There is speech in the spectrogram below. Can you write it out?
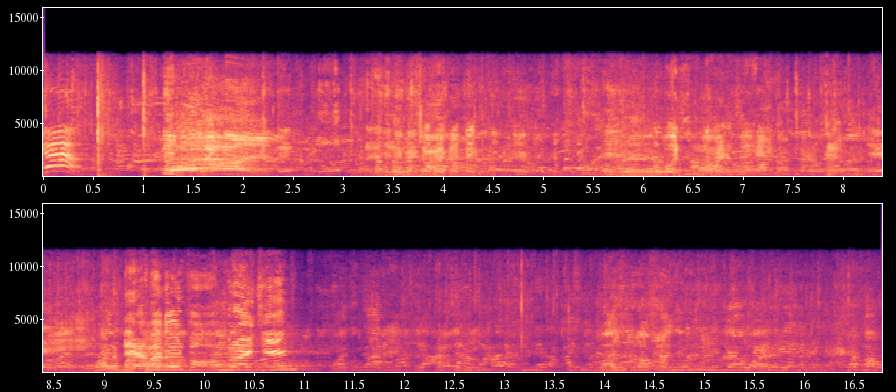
Yeah vụt nói quá lực điểm ở thôn phổ 19 bóng bắt bóng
